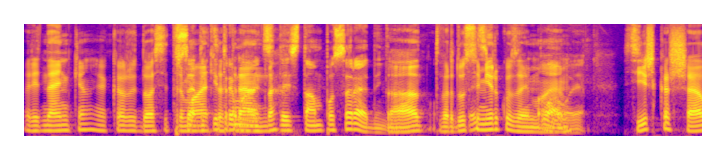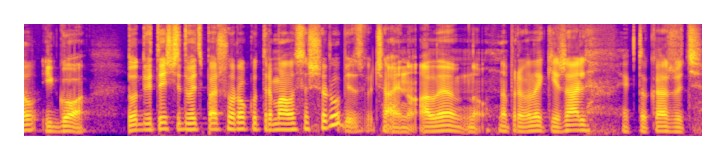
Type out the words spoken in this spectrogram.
рідненьке, як кажуть, досі тримається. Все-таки тримається десь там посередині. Так, тверду семірку займає. Сішка, Shell і Go. До 2021 року трималося ще Рубі, звичайно, але ну, на превеликий жаль, як то кажуть,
